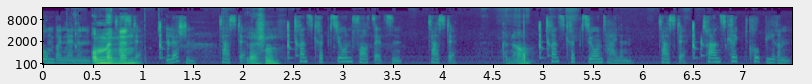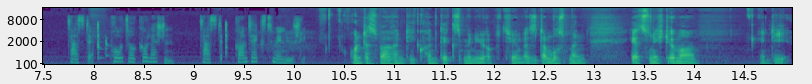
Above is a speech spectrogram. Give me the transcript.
Umbenennen. Umbenennen. Taste. Löschen. Taste. Löschen, Transkription fortsetzen. Taste. genau. Transkription teilen. Taste. Transkript kopieren. Taste. Protokoll löschen. Taste. Kontextmenü schließen. Und das waren die Kontextmenü-Optionen. Also da muss man jetzt nicht immer in die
